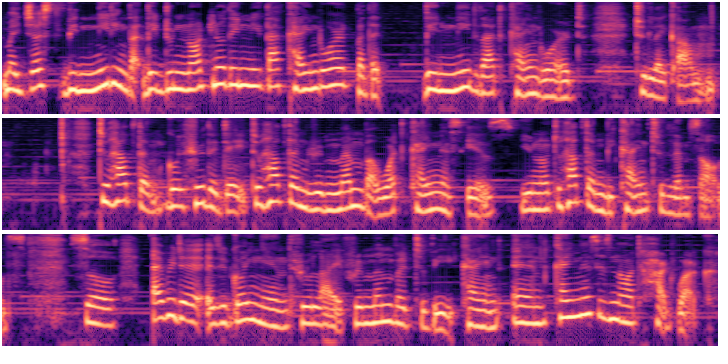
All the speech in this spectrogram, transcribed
might just be needing that. They do not know they need that kind word, but that they need that kind word to like um to help them go through the day, to help them remember what kindness is, you know, to help them be kind to themselves. So every day as you're going in through life, remember to be kind. And kindness is not hard work.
